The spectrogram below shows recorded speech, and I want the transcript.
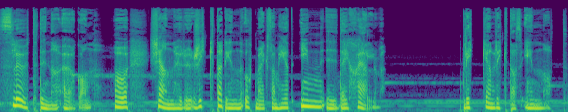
Slut dina ögon och känn hur du riktar din uppmärksamhet in i dig själv Blicken riktas inåt,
